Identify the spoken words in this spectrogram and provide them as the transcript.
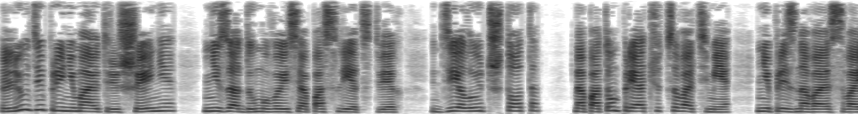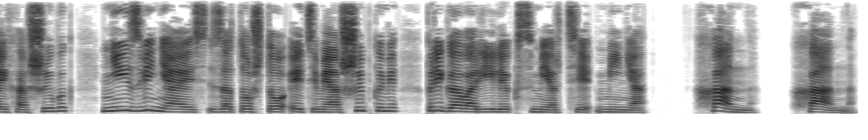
Люди принимают решения, не задумываясь о последствиях, делают что-то, а потом прячутся во тьме, не признавая своих ошибок, не извиняясь за то, что этими ошибками приговорили к смерти меня. Ханна, Ханна.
